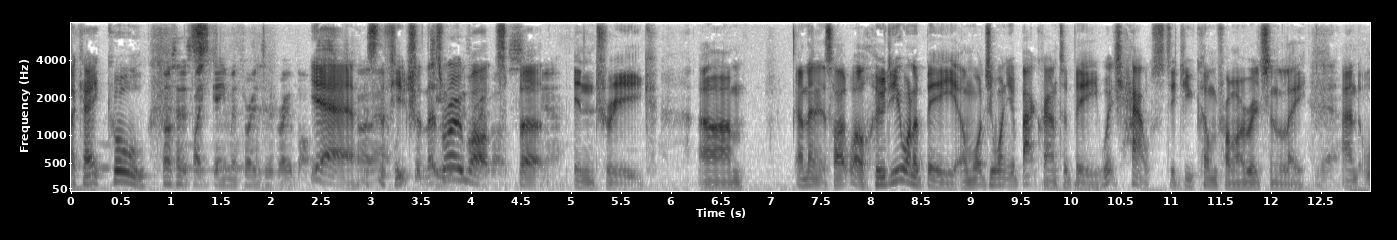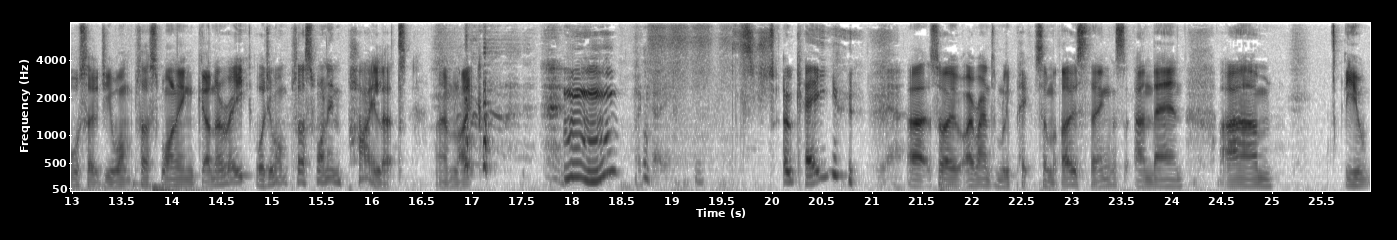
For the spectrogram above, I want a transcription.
okay, cool. So I said it's like Game of Thrones with robots. Yeah, it's the future. There's with robots, but yeah. intrigue. Um, and then it's like, well, who do you want to be, and what do you want your background to be? Which house did you come from originally? Yeah. And also, do you want plus one in gunnery, or do you want plus one in pilot? And I'm like, Okay. okay. Yeah. Uh, so I randomly picked some of those things, and then um, you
